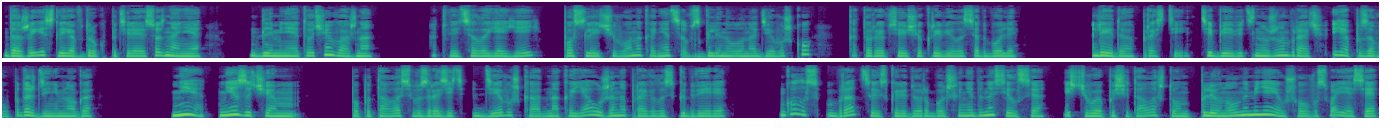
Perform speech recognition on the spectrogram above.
даже если я вдруг потеряю сознание. Для меня это очень важно», — ответила я ей, после чего, наконец, взглянула на девушку, которая все еще кривилась от боли. «Лида, прости, тебе ведь нужен врач. Я позову, подожди немного». «Нет, незачем». Попыталась возразить девушка, однако я уже направилась к двери. Голос братца из коридора больше не доносился, из чего я посчитала, что он плюнул на меня и ушел в освояси.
